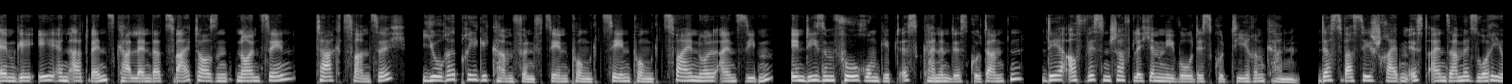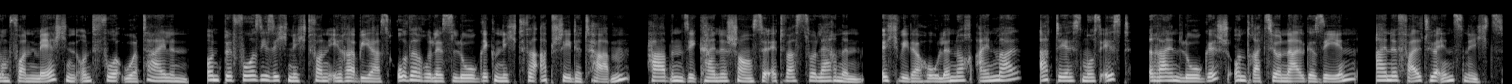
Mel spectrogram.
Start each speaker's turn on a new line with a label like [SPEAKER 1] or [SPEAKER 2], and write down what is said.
[SPEAKER 1] MGEN Adventskalender 2019, Tag 20, Jure Prigicam 15.10.2017. In diesem Forum gibt es keinen Diskutanten, der auf wissenschaftlichem Niveau diskutieren kann. Das was sie schreiben ist ein Sammelsurium von Märchen und Vorurteilen, und bevor sie sich nicht von ihrer Bias Overrules Logik nicht verabschiedet haben, haben sie keine Chance etwas zu lernen. Ich wiederhole noch einmal, Atheismus ist, rein logisch und rational gesehen, eine Falltür ins Nichts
